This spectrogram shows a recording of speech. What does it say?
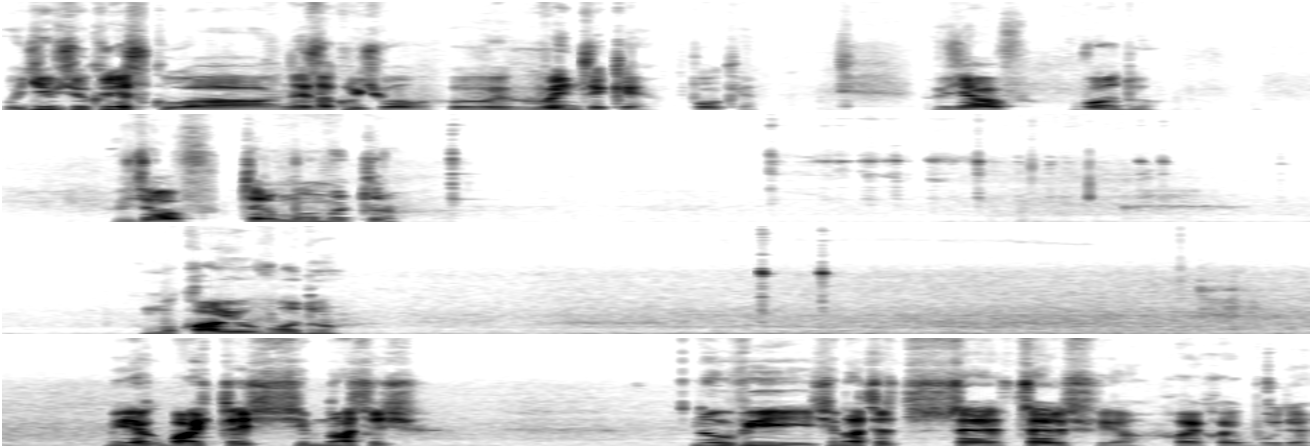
удів цю криску, а не закручував гвинтики поки. Взяв воду, взяв термометр. Вмикаю воду І як бачите, 17. Ну, ві 17 це Цельсія, хай хай буде.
